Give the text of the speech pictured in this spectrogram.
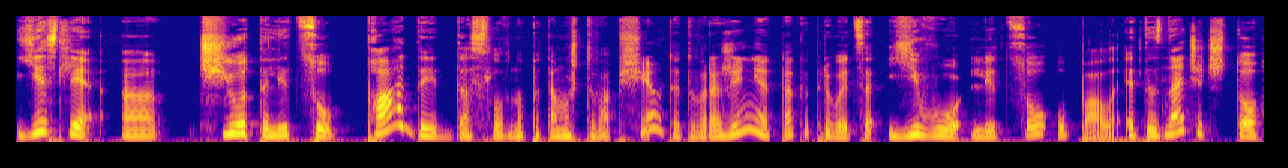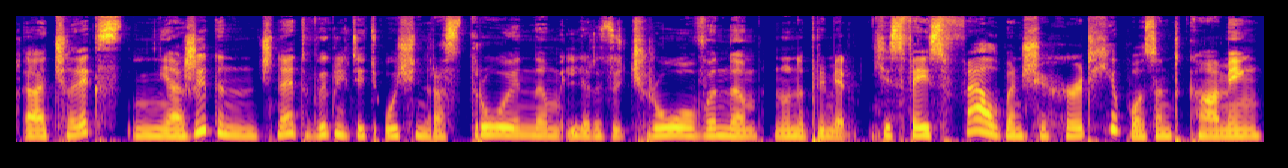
Если uh, чье-то лицо падает дословно, потому что вообще вот это выражение так и переводится «его лицо упало». Это значит, что а, человек неожиданно начинает выглядеть очень расстроенным или разочарованным. Ну, например, «His face fell when she heard he wasn't coming».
